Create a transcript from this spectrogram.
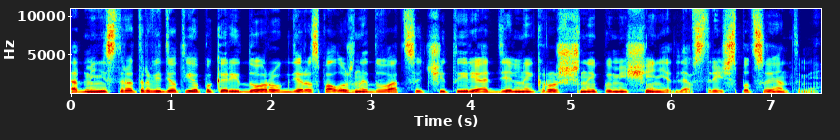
Администратор ведет ее по коридору, где расположены 24 отдельные крошечные помещения для встреч с пациентами.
